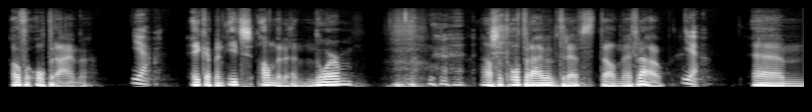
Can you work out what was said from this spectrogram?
over opruimen. Ja. Ik heb een iets andere norm als het opruimen betreft dan mijn vrouw. ja. Ehm,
